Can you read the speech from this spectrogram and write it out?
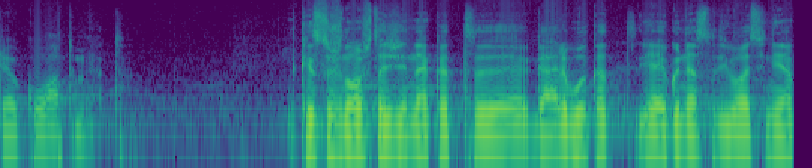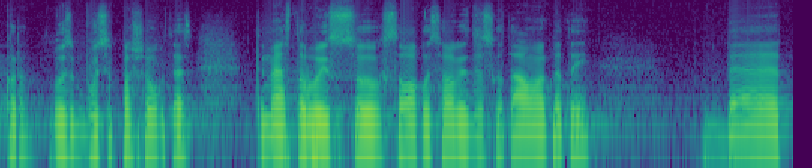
reaguotumėt? Kai sužinau šitą žinią, kad e, gali būti, kad jeigu nestudijuosiu niekur, bus, būsiu pašauktas, tai mes labai su savo klasiokais diskutavom apie tai. Bet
